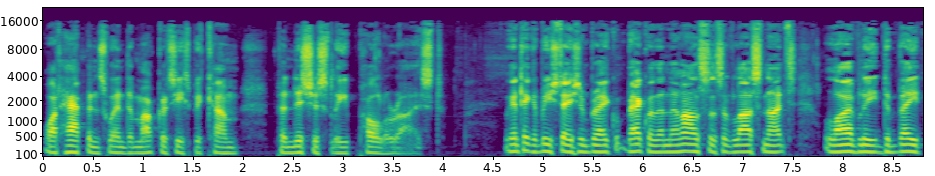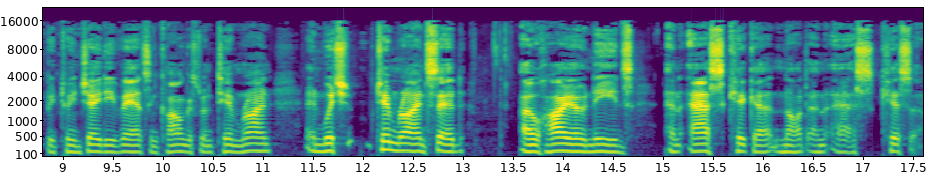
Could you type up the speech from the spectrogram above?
what happens when democracies become perniciously polarized. We're going to take a brief station break back with an analysis of last night's lively debate between J.D. Vance and Congressman Tim Ryan, in which Tim Ryan said, Ohio needs an ass kicker, not an ass kisser.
